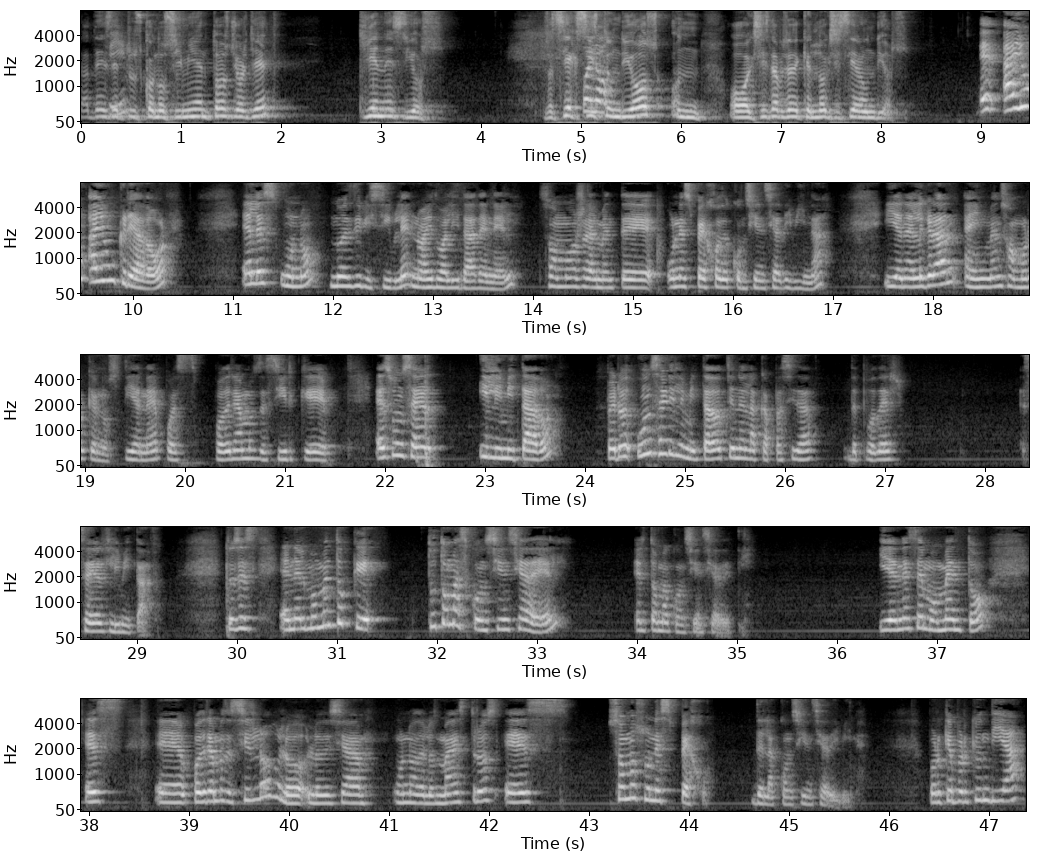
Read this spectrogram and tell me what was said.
O sea, desde Sí. tus conocimientos, Georgette, ¿quién es Dios? O sea, ¿sí existe Bueno. un Dios o, o existe la posibilidad de que no existiera un Dios? Eh, hay, un, hay un creador, él es uno, no es divisible, no hay dualidad en él, somos realmente un espejo de conciencia divina y en el gran e inmenso amor que nos tiene, pues podríamos decir que es un ser ilimitado, pero un ser ilimitado tiene la capacidad de poder ser limitado. Entonces, en el momento que tú tomas conciencia de él, él toma conciencia de ti. Y en ese momento es eh, podríamos decirlo, lo, decía uno de los maestros, es, somos un espejo de la conciencia divina. ¿Por qué? Porque un día,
